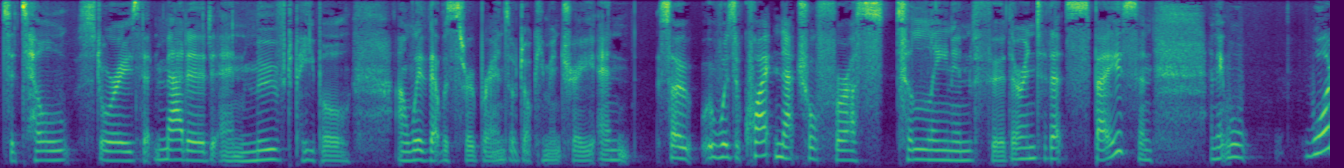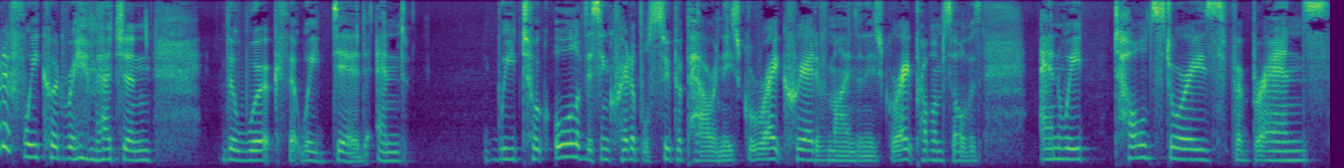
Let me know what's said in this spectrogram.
to tell stories that mattered and moved people, uh, whether that was through brands or documentary. And so it was quite natural for us to lean in further into that space and, and think, well, what if we could reimagine the work that we did? And we took all of this incredible superpower and these great creative minds and these great problem solvers and we told stories for brands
